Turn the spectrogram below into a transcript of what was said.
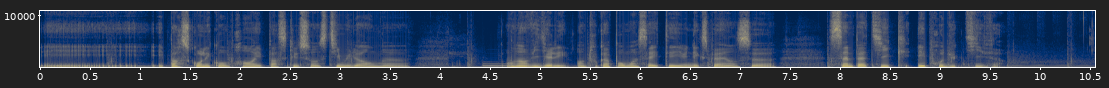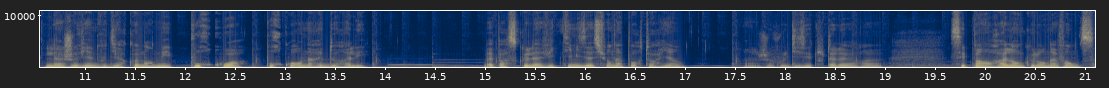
et, parce qu'on les comprend et parce qu'ils sont stimulants, euh, on a envie d'y aller. En tout cas, pour moi, ça a été une expérience euh, sympathique et productive. Là, je viens de vous dire comment, mais pourquoi Pourquoi on arrête de râler? Ben Parce que la victimisation n'apporte rien. Hein, je vous le disais tout à l'heure. Euh, c'est pas en râlant que l'on avance.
